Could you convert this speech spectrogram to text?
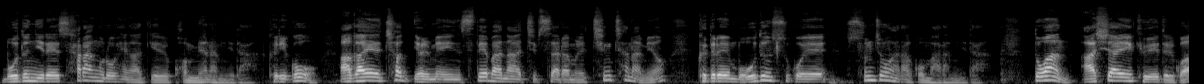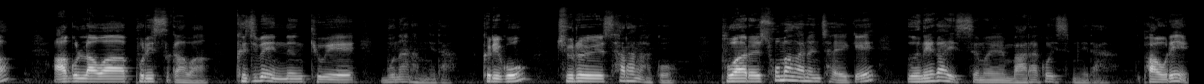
모든 일에 사랑으로 행하길 권면합니다. 그리고 아가의 첫 열매인 스테바나 집사람을 칭찬하며 그들의 모든 수고에 순종하라고 말합니다. 또한 아시아의 교회들과 아굴라와 브리스가와 그 집에 있는 교회에 문안합니다. 그리고 주를 사랑하고 부활을 소망하는 자에게 은혜가 있음을 말하고 있습니다. 바울이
